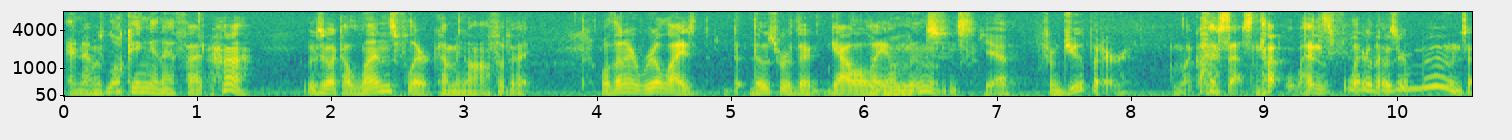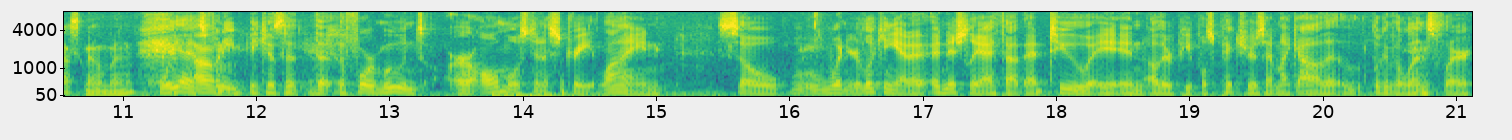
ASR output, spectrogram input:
and I was looking, and I thought, huh, it was like a lens flare coming off of it. Well, then I realized th- those were the Galileo the moons, moons, yeah, from Jupiter. I'm like, oh, that's not lens flare. Those are moons. That's no moon. Well, yeah, it's um, funny because the, the, the four moons are almost in a straight line. So when you're looking at it, initially I thought that too in other people's pictures. I'm like, oh, look at the lens flare.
